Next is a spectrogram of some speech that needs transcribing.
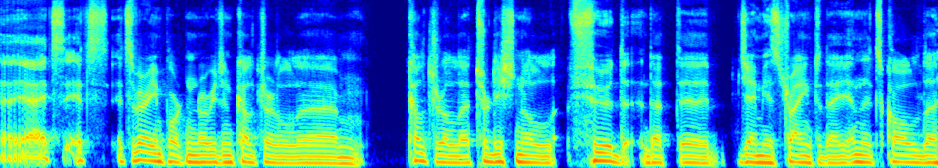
uh, yeah, it's it's it's very important Norwegian cultural um, cultural, uh, traditional food that uh, Jamie is trying today, and it's called. Uh,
